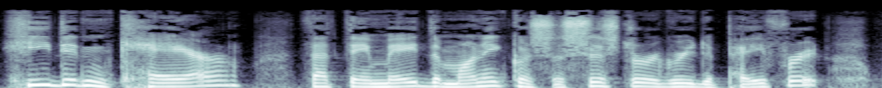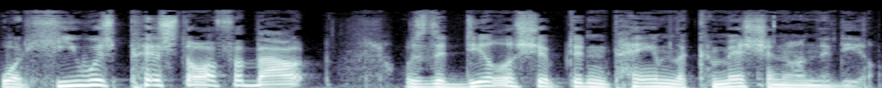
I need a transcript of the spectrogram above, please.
he didn't care that they made the money because the sister agreed to pay for it. What he was pissed off about was the dealership didn't pay him the commission on the deal.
